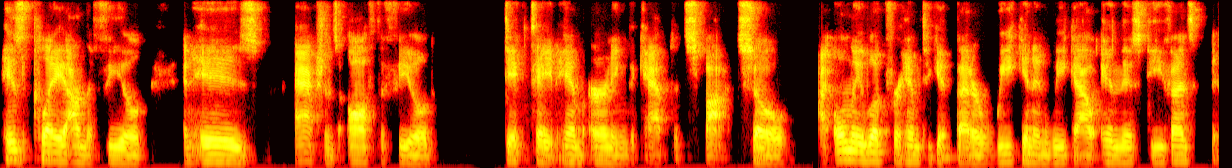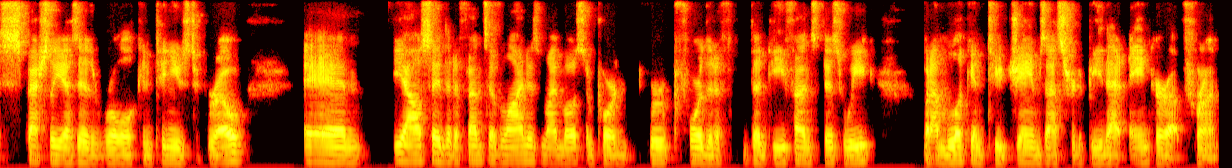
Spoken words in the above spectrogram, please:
his play on the field and his actions off the field dictate him earning the captain spot. So I only look for him to get better week in and week out in this defense, especially as his role continues to grow. And yeah, I'll say the defensive line is my most important group for the the defense this week. But I'm looking to James Ester to be that anchor up front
